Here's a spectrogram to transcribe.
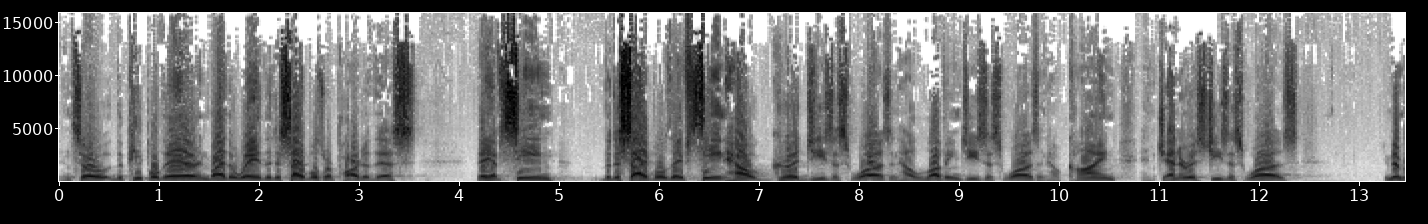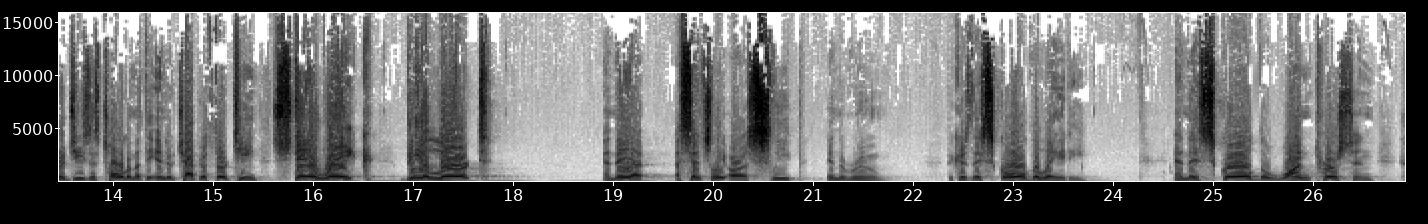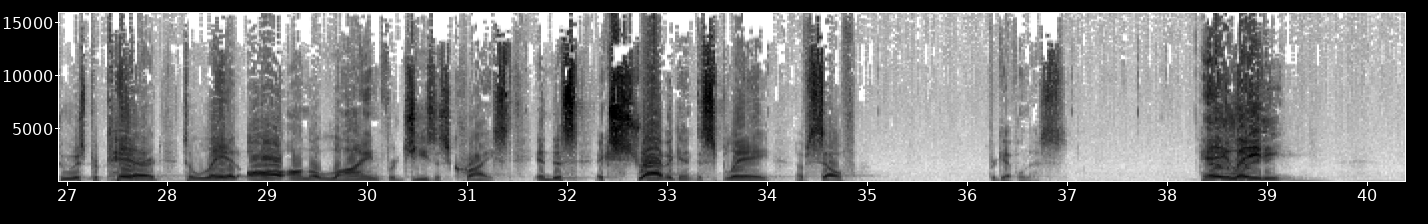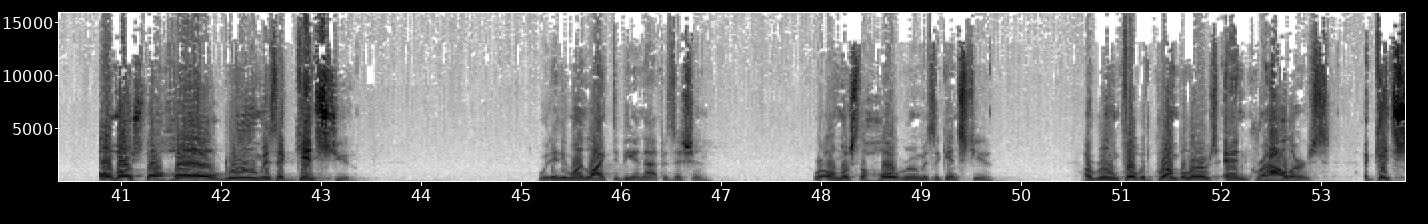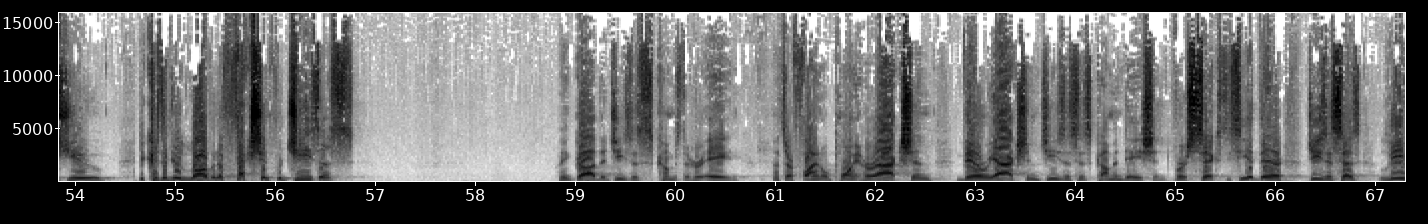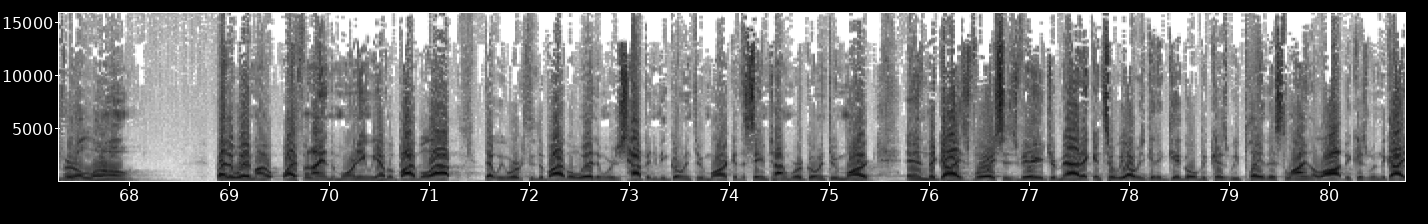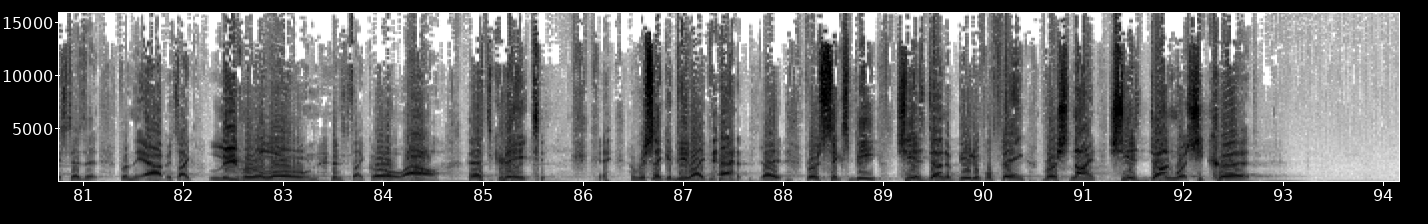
And so the people there, and by the way, the disciples were part of this, they have seen the disciples, they've seen how good Jesus was and how loving Jesus was and how kind and generous Jesus was. Remember, Jesus told them at the end of chapter 13, stay awake, be alert. And they uh, essentially are asleep in the room because they scold the lady and they scold the one person who is prepared to lay it all on the line for Jesus Christ in this extravagant display of self forgetfulness. Hey, lady, almost the whole room is against you. Would anyone like to be in that position where almost the whole room is against you? A room filled with grumblers and growlers against you because of your love and affection for Jesus? Thank God that Jesus comes to her aid. That's our final point. Her action, their reaction, Jesus' commendation. Verse 6. You see it there? Jesus says, Leave her alone. By the way, my wife and I in the morning, we have a Bible app that we work through the Bible with, and we're just happen to be going through Mark at the same time we're going through Mark, and the guy's voice is very dramatic, and so we always get a giggle because we play this line a lot because when the guy says it from the app, it's like, leave her alone. And it's like, oh, wow, that's great. I wish I could be like that, right? Verse 6b, she has done a beautiful thing. Verse 9, she has done what she could.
